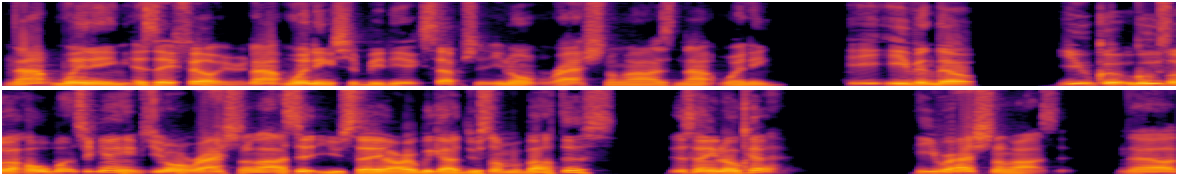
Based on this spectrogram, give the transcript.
Not winning is a failure. Not winning should be the exception. You don't rationalize not winning, e- even though you could lose a whole bunch of games. You don't rationalize it. You say, all right, we got to do something about this. This ain't okay. He rationalized it. Now,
